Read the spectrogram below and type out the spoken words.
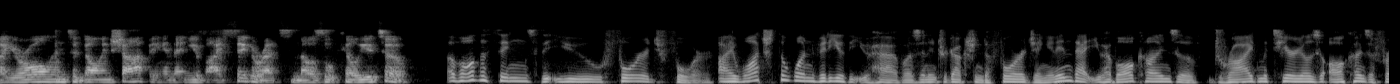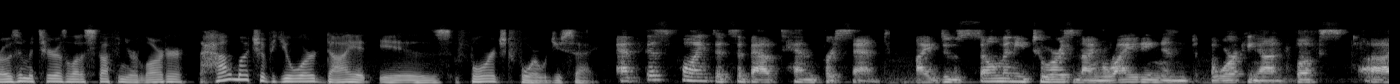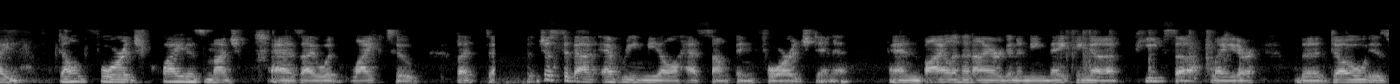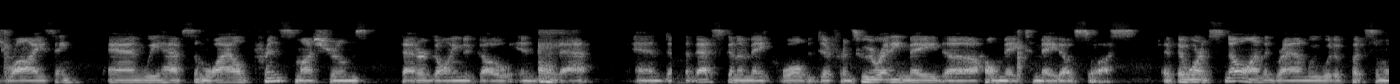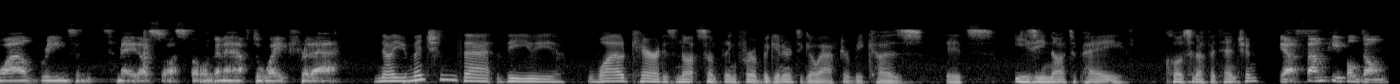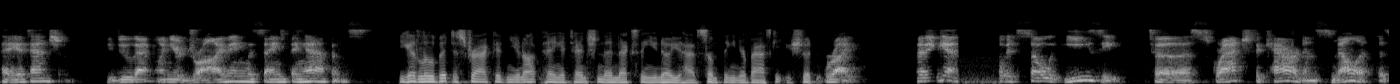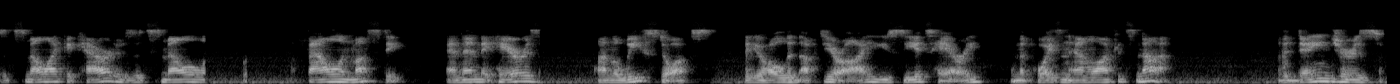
you're all into going shopping, and then you buy cigarettes, and those will kill you too. Of all the things that you forage for, I watched the one video that you have as an introduction to foraging, and in that you have all kinds of dried materials, all kinds of frozen materials, a lot of stuff in your larder. How much of your diet is foraged for, would you say? At this point, it's about 10%. I do so many tours and I'm writing and working on books. I don't forage quite as much as I would like to, but uh, just about every meal has something foraged in it. And Violet and I are going to be making a pizza later. The dough is rising, and we have some wild prince mushrooms that are going to go into mm. that. And uh, that's going to make all the difference. We already made a homemade tomato sauce. If there weren't snow on the ground, we would have put some wild greens in the tomato sauce, but we're going to have to wait for that. Now, you mentioned that the wild carrot is not something for a beginner to go after because it's easy not to pay close enough attention? Yeah, some people don't pay attention. You do that when you're driving, the same thing happens. You get a little bit distracted and you're not paying attention, The next thing you know, you have something in your basket you shouldn't. Right. But again, it's so easy to scratch the carrot and smell it. Does it smell like a carrot or does it smell foul and musty? And then the hairs on the leaf stalks you hold it up to your eye, you see it's hairy, and the poison hemlock, it's not. The dangers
